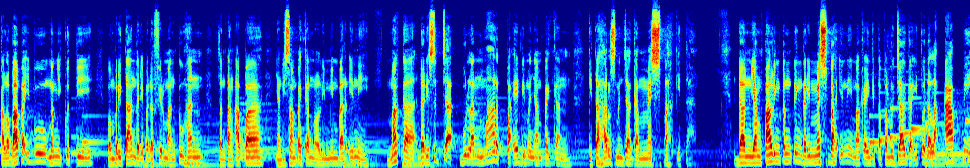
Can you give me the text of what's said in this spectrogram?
Kalau Bapak Ibu mengikuti pemberitaan daripada firman Tuhan tentang apa yang disampaikan melalui mimbar ini, maka dari sejak bulan Maret Pak Edi menyampaikan kita harus menjaga mesbah kita. Dan yang paling penting dari mesbah ini maka yang kita perlu jaga itu adalah api.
